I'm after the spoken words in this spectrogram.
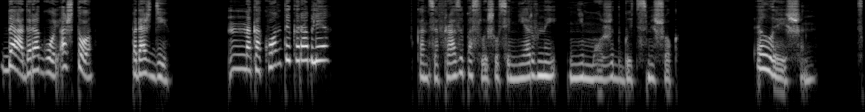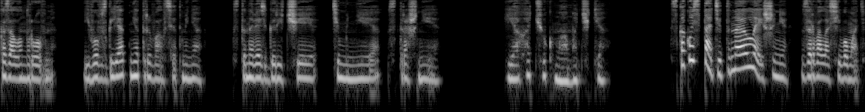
«Да, дорогой, а что? Подожди. На каком ты корабле?» Конце фразы послышался нервный «не может быть» смешок. «Элейшн», — сказал он ровно. Его взгляд не отрывался от меня, становясь горячее, темнее, страшнее. «Я хочу к мамочке». «С какой стати ты на Элейшине?» — взорвалась его мать.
